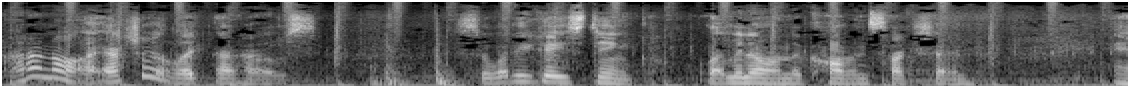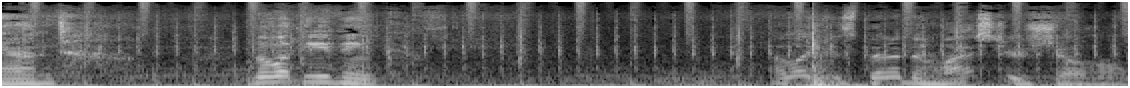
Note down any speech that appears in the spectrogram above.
I don't know. I actually like that house. So what do you guys think? Let me know in the comment section. And, what do you think? I like this better than last year's show home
